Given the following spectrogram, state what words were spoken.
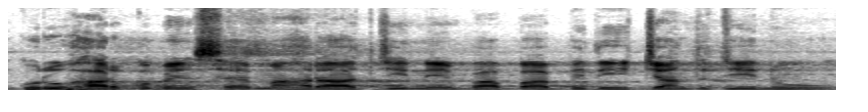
ਗੁਰੂ ਹਰਗੋਬਿੰਦ ਸਾਹਿਬ ਮਹਾਰਾਜ ਜੀ ਨੇ ਬਾਬਾ ਵਿਧੀ ਚੰਦ ਜੀ ਨੂੰ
